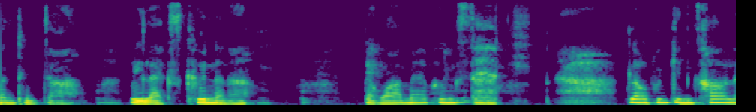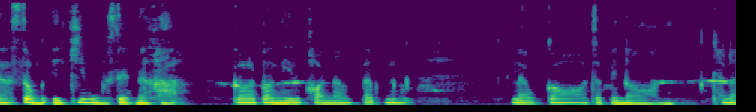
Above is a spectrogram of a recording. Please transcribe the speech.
มันถึงจะรีแลกซ์ขึ้นนะนะ แต่ว่าแม่เพิ่งเสร็จ เราเพิ่งกินข้าวแล้วส่งไอ้ขี้หมูเสร็จนะคะ ก็ตอนนี้ขอนั่งแป๊บนึง แล้วก็จะไปนอน ขณะ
